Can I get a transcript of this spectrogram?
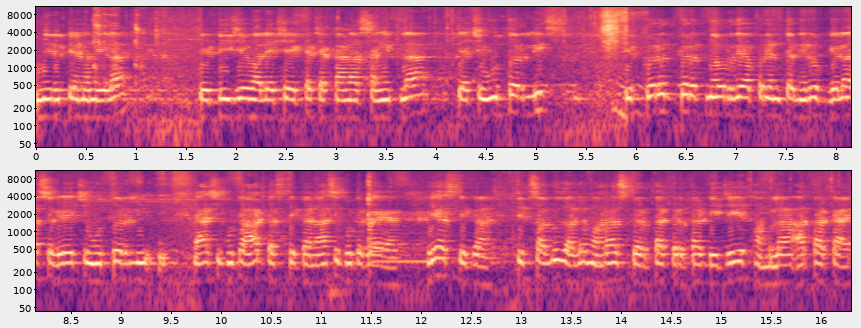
निरप्यानं नेला. ते डीजे वाल्याच्या एकाच्या कानात सांगितला. त्याची उतरलीच. ते करत करत नवरदेवापर्यंत निरोप गेला सगळ्याची उतरली. अशी कुठं आठ असते का? ना कुठं काय? हे असते का? ते चालू झालं महाराज करता करता डीजे थांबला. आता काय?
